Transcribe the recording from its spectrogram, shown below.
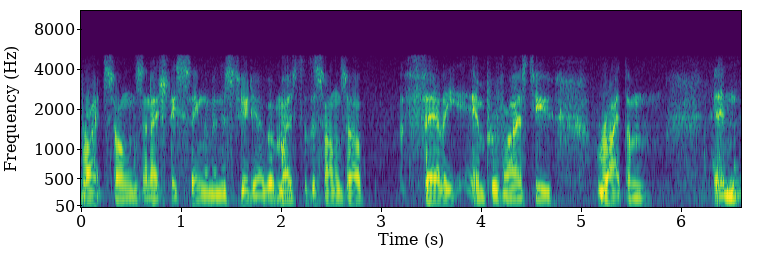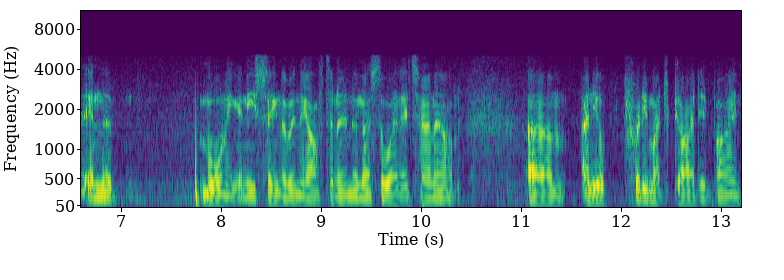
write songs and actually sing them in the studio, but most of the songs are fairly improvised. You write them in in the morning and you sing them in the afternoon, and that's the way they turn out. Um, and you're pretty much guided by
